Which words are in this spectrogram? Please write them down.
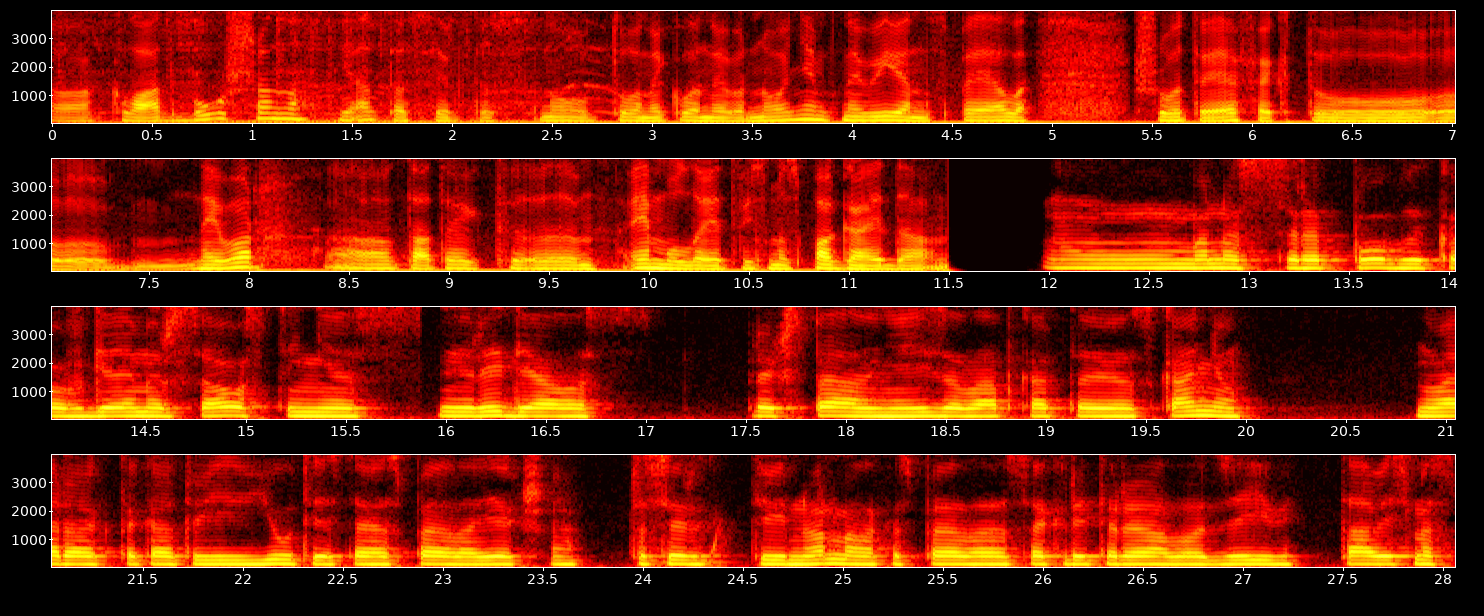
tā klātbūšana. Ja, tas ir tas, nu, to neko nevar noņemt. Neviena spēle šo efektu uh, nevar uh, teikt, uh, emulēt vismaz pagaidām. Nu, manas Republika of Gamers austiņas ir ideālas priekšspēle. Viņa izolē apkārtējo skaņu. Nu, vairāk tā kā tu jūties tajā spēlē iekšā. Tas ir tīri normāli, ka spēlē sakrīt ar reālo dzīvi tā vismaz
